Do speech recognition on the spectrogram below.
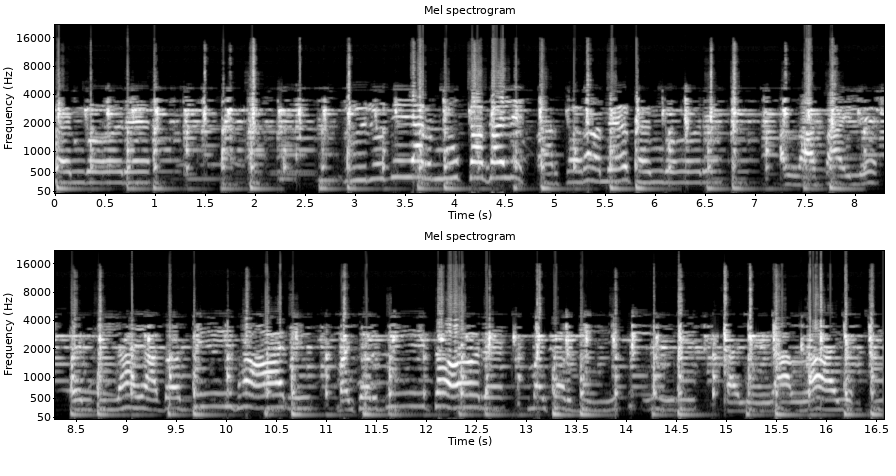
কেন করে ನುಡಿಯರ್ ಮುಖಗಳಿ ಕರ್ಕರನೆ ತಂಗೋರು ಅಲ್ಲ ಸಾಯಿಲೆ ಅಂದಿಲ್ಲ ಯಾದ ಬಿ ಭಾರಿ ಮಂಚರ್ ಬಿ ತೋರೆ ಮಂಚರ್ ಬಿ ತಲೆ ಅಲ್ಲ ಎತ್ತಿ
